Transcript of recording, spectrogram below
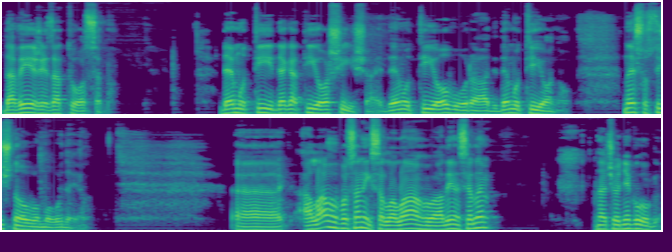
da veže za tu osobu da mu ti, da ga ti ošišaj, da mu ti ovo radi, da mu ti ono. Nešto slično ovom ovdje, jel? Uh, Allahu poslanik sallallahu alaihi wa sallam znači od njegovog, uh,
